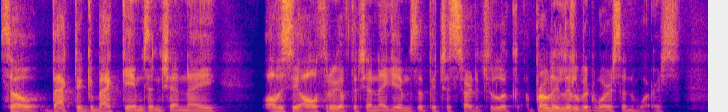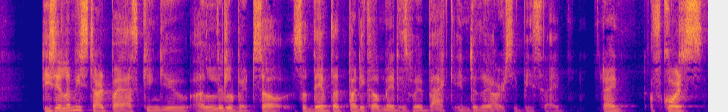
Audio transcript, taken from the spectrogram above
So back to back games in Chennai. Obviously, all three of the Chennai games, the pitches started to look probably a little bit worse and worse. DJ, let me start by asking you a little bit. So, so Devdutt Padikkal made his way back into the RCB side, right? Of course,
